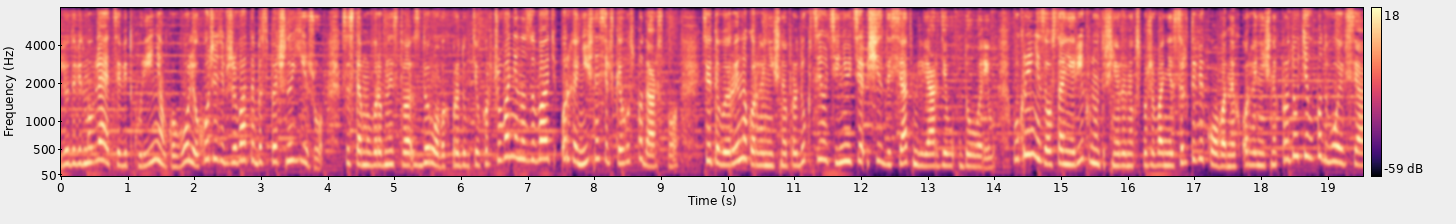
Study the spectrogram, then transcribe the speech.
Люди відмовляються від куріння, алкоголю, хочуть вживати безпечну їжу. Систему виробництва здорових продуктів харчування називають органічне сільське господарство. Світовий ринок органічної продукції оцінюється в 60 мільярдів доларів. В Україні за останній рік внутрішній ринок споживання сертифікованих органічних продуктів подвоївся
